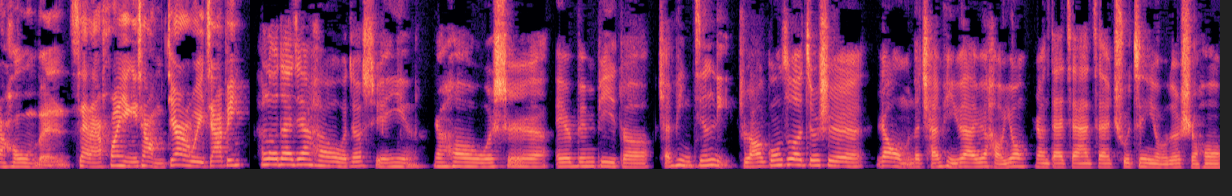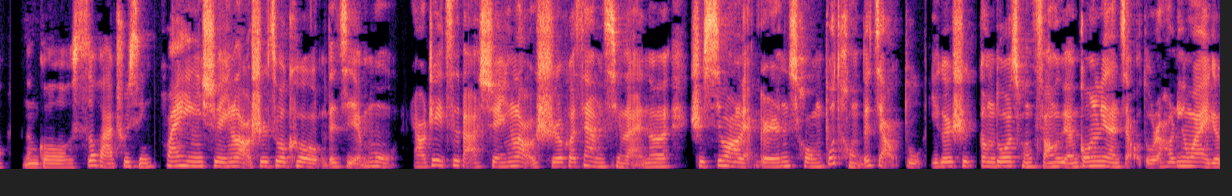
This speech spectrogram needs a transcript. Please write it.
然后我们再来欢迎一下我们第二位嘉宾。Hello，大家好，我叫雪影，然后我是 Airbnb 的产品经理，主要工作就是让我们的产品越来越好用，让大家在出境游的时候能够丝滑出行。欢迎雪影老师做客我们的节目。然后这次把雪影老师和 Sam 请来呢，是希望两个人从不同的角度，一个是更多从房源供应链的角度，然后另外一个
